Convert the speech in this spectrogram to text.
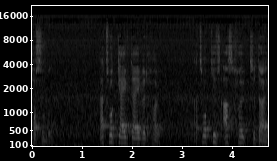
possible. That's what gave David hope. That's what gives us hope today.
